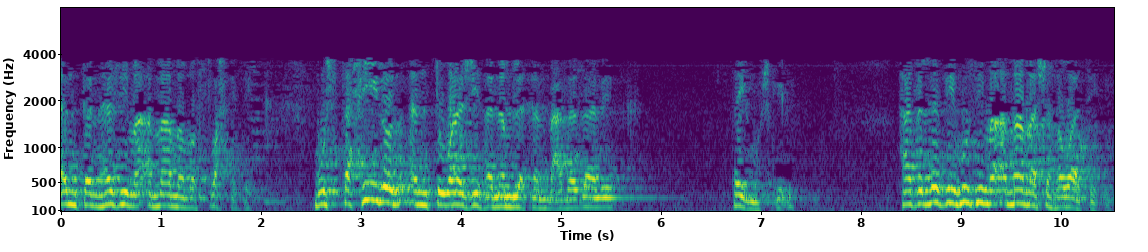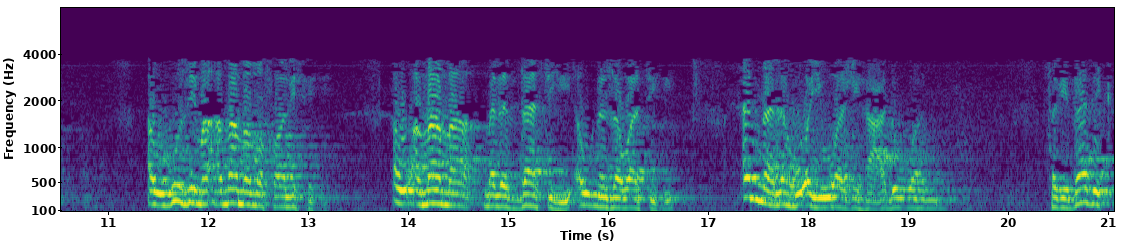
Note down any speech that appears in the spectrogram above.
أن تنهزم أمام مصلحتك. مستحيل أن تواجه نملة بعد ذلك. هذه المشكلة. هذا الذي هزم أمام شهواته أو هزم أمام مصالحه أو أمام ملذاته أو نزواته أن له أن يواجه عدوا. فلذلك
